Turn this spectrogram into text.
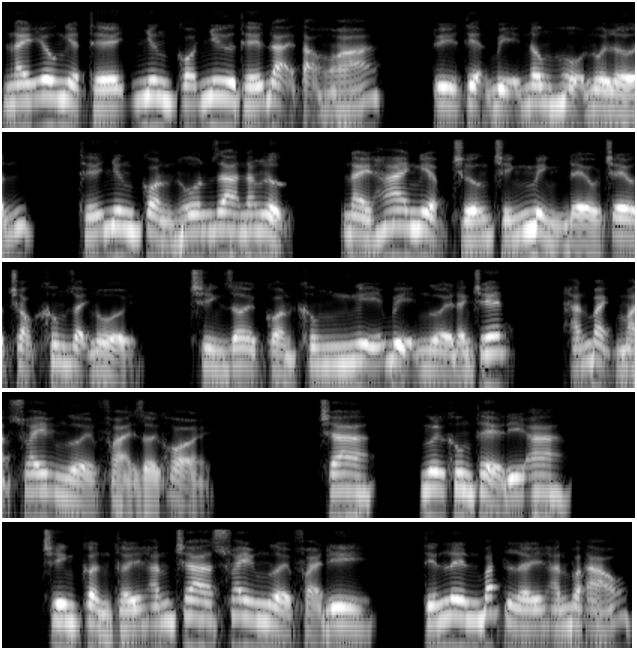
Này yêu nghiệt thế nhưng có như thế đại tạo hóa, tùy tiện bị nông hộ nuôi lớn, thế nhưng còn hôn ra năng lực, này hai nghiệp chướng chính mình đều treo chọc không dậy nổi, trình rơi còn không nghĩ bị người đánh chết, hắn bạch mặt xoay người phải rời khỏi. Cha, ngươi không thể đi a. Trình Cẩn thấy hắn cha xoay người phải đi, tiến lên bắt lấy hắn vào áo.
